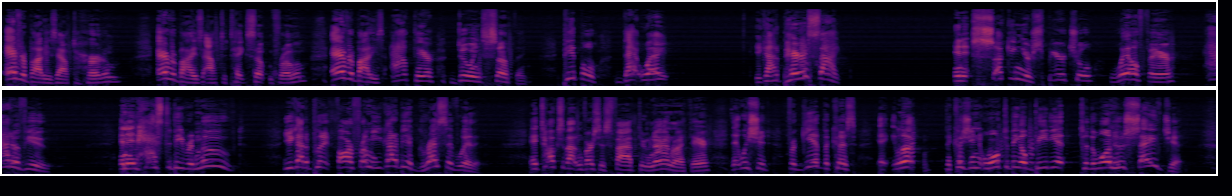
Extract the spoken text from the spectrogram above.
Everybody's out to hurt them. Everybody's out to take something from them. Everybody's out there doing something. People that way, you got a parasite. And it's sucking your spiritual welfare out of you. And it has to be removed. You got to put it far from you. You got to be aggressive with it. It talks about in verses 5 through 9 right there that we should forgive because, eh, look, because you want to be obedient to the one who saved you.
